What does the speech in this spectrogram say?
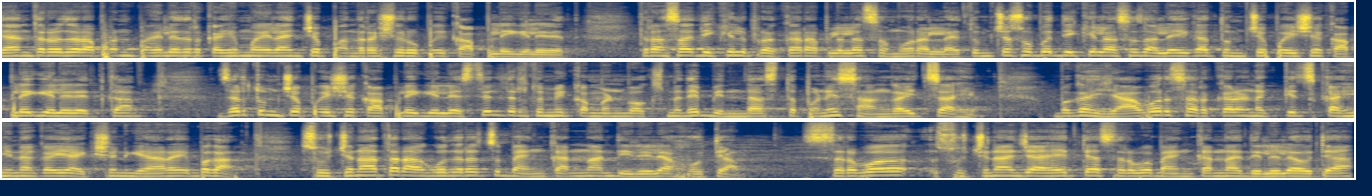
त्यानंतर जर आपण पाहिलं तर काही महिलांचे पंधराशे रुपये कापले गेलेले आहेत. तर असा देखील प्रकार आपल्याला समोर आला आहे. तुमच्यासोबत देखील असं झालं आहे का? तुमचे पैसे कापले गेलेले आहेत का? जर तुमचे पैसे कापले गेले असतील तर तुम्ही कमेंट बॉक्समध्ये बिंदास्तपणे सांगायचं आहे. बघा यावर सरकार नक्कीच काही ना काही ॲक्शन घेणार आहे. बघा सूचना तर अगोदरच बँकांना दिलेल्या होत्या. सर्व सूचना ज्या आहेत त्या सर्व बँकांना दिलेल्या होत्या.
